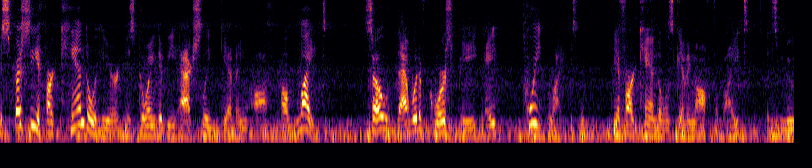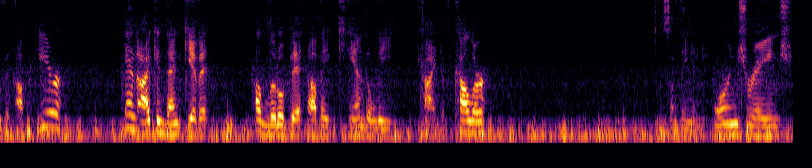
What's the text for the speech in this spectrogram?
Especially if our candle here is going to be actually giving off a light. So that would of course be a point light. If our candle is giving off the light, let's move it up here, and I can then give it a little bit of a candly kind of color. Something in the orange range,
